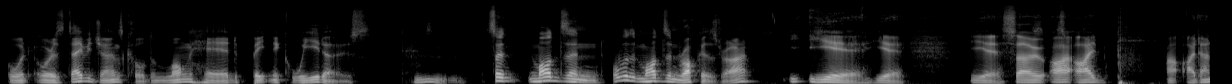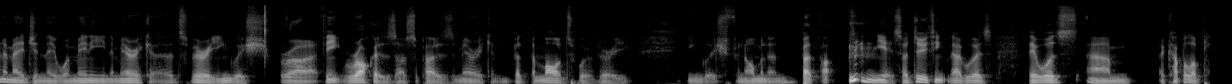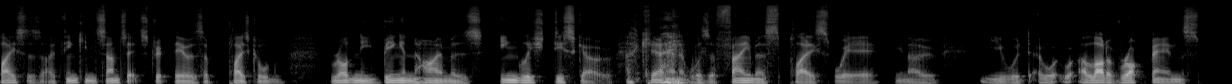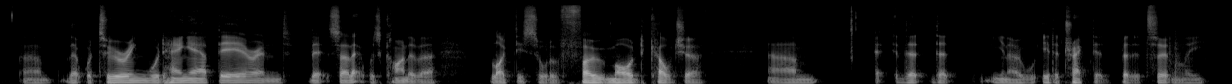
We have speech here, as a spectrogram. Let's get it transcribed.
or, or as Davy Jones called them, long haired beatnik weirdos. Hmm. So mods and what was it? Mods and rockers, right? Y- Yeah, yeah, yeah. So I, I, I- I don't imagine there were many in America. It's very English. I Right. think rockers, I suppose, is American, but the mods were very English phenomenon. But uh, yes, I do think there was there was um, a couple of places. I think in Sunset Strip there was a place called Rodney Bingenheimer's English Disco Okay. and it was a famous place where you know you would a lot of rock bands um, that were touring would hang out there, and that, so that was kind of a like this sort of faux mod culture um, that that you know it attracted, but it certainly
